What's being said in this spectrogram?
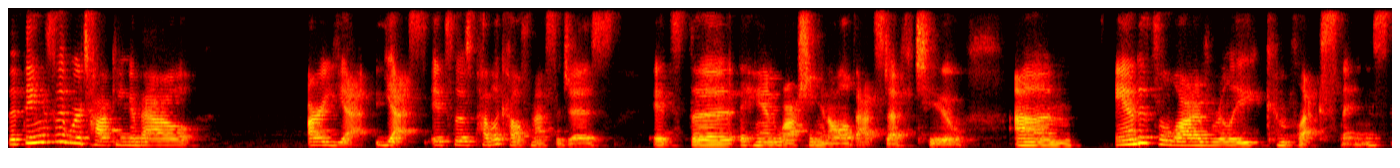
the things that we're talking about are yeah, yes, it's those public health messages. It's the the hand washing and all of that stuff too. Um, and it's a lot of really complex things.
